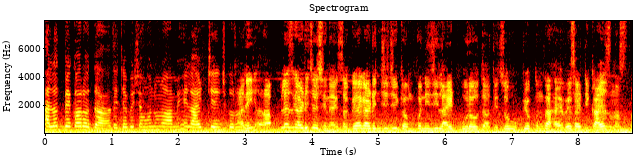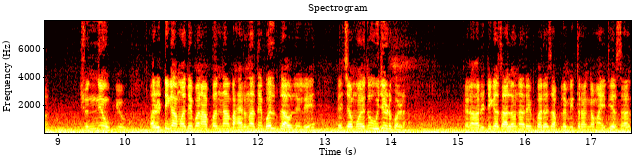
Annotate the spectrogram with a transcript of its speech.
हालत बेकार होता. त्याच्यापेक्षा म्हणून आम्ही हे लाइट चेंज करून आणि. आपल्याच गाडीची अशी नाही सगळ्या गाडींची जी कंपनी जी लाइट पुरवता तिचा उपयोग तुमका हायवे साठी कायच नसता. शून्य उपयोग. अर्टिगा मध्ये पण आपण ना बाहेर ना ते बल्ब लावलेले त्याच्यामुळे तो उजेड पडा. कारण अर्टिगा चालवणारे बऱ्याच आपल्या मित्रांना माहिती असतात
